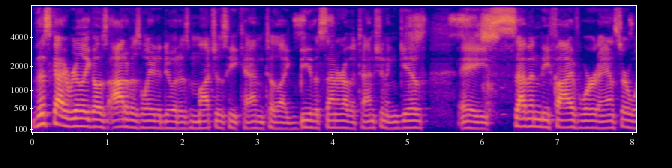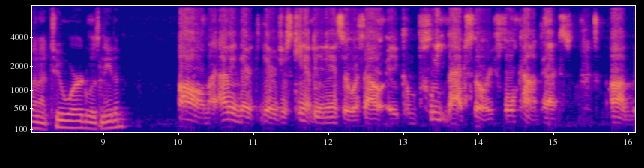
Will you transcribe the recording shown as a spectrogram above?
this guy really goes out of his way to do it as much as he can to like be the center of attention and give a 75 word answer when a two word was needed. Oh my! I mean, there there just can't be an answer without a complete backstory, full context. Um,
